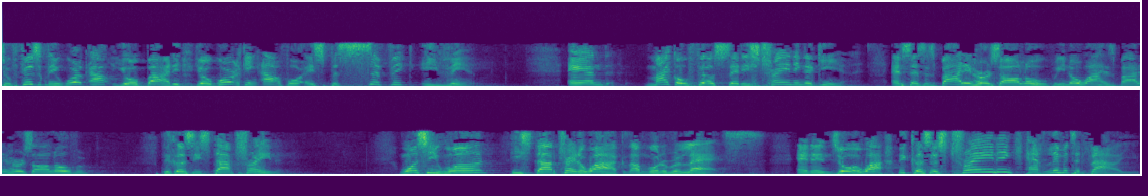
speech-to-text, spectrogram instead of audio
to physically work out your body, you're working out for a specific event. And Michael Phelps said he's training again and says his body hurts all over. You know why his body hurts all over? Because he stopped training. Once he won, he stopped training. Why? Because I'm going to relax and enjoy. Why? Because his training had limited value.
